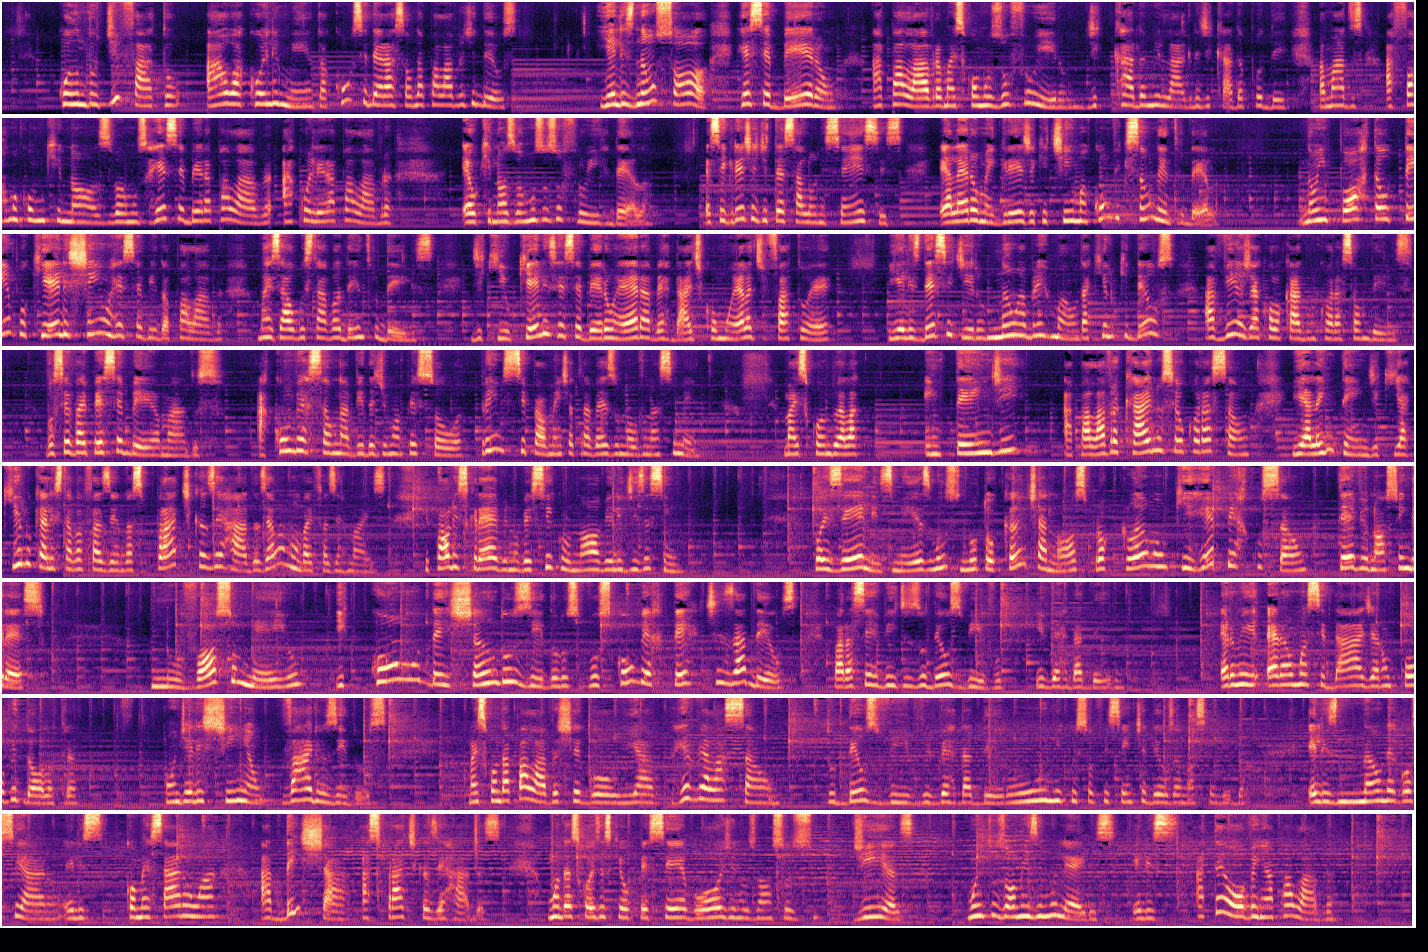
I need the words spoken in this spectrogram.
quando de fato ao acolhimento, à consideração da palavra de Deus. E eles não só receberam a palavra, mas como usufruíram de cada milagre, de cada poder. Amados, a forma como que nós vamos receber a palavra, acolher a palavra, é o que nós vamos usufruir dela. Essa igreja de Tessalonicenses, ela era uma igreja que tinha uma convicção dentro dela. Não importa o tempo que eles tinham recebido a palavra, mas algo estava dentro deles, de que o que eles receberam era a verdade como ela de fato é, e eles decidiram não abrir mão daquilo que Deus havia já colocado no coração deles. você vai perceber, amados, a conversão na vida de uma pessoa, principalmente através do novo nascimento. Mas quando ela entende, a palavra cai no seu coração e ela entende que aquilo que ela estava fazendo, as práticas erradas, ela não vai fazer mais. E Paulo escreve no versículo 9, ele diz assim: Pois eles mesmos, no tocante a nós, proclamam que repercussão teve o nosso ingresso no vosso meio e como deixando os ídolos vos convertertes a Deus para servirdes o Deus vivo e verdadeiro. Era uma, cidade, era um povo idólatra, onde eles tinham vários ídolos. Mas quando a palavra chegou e a revelação do Deus vivo e verdadeiro, único e suficiente Deus da nossa vida. Eles não negociaram, eles começaram a, a deixar as práticas erradas. Uma das coisas que eu percebo hoje nos nossos dias, muitos homens e mulheres, eles até ouvem a palavra,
